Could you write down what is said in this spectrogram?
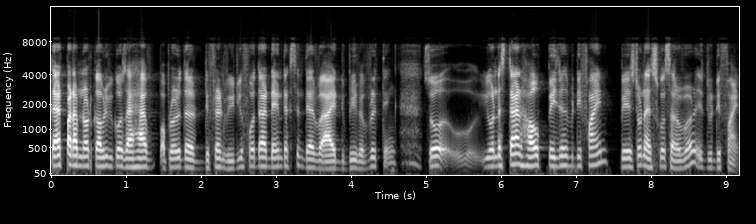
that part I'm not covering because I have uploaded a different video for that indexing there I brief everything. So you understand how pages will be defined based on SQL Server it will define.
